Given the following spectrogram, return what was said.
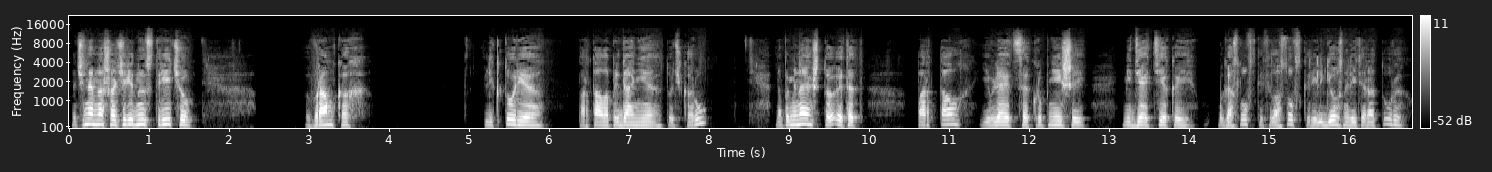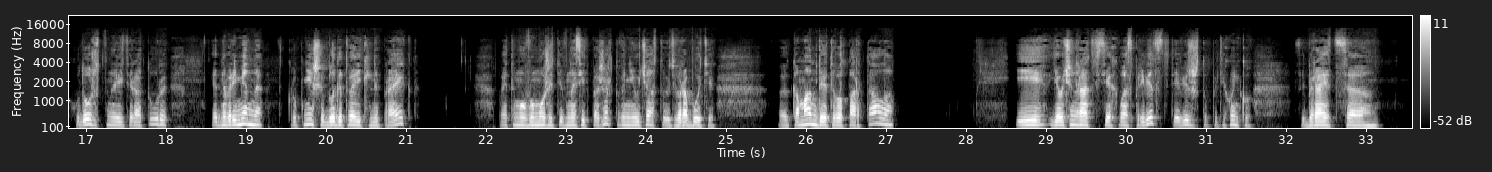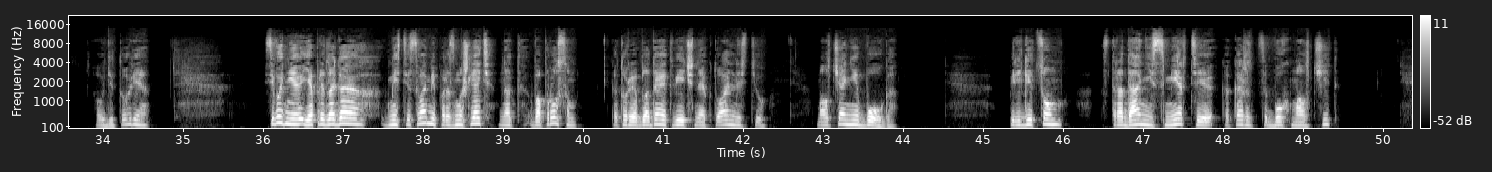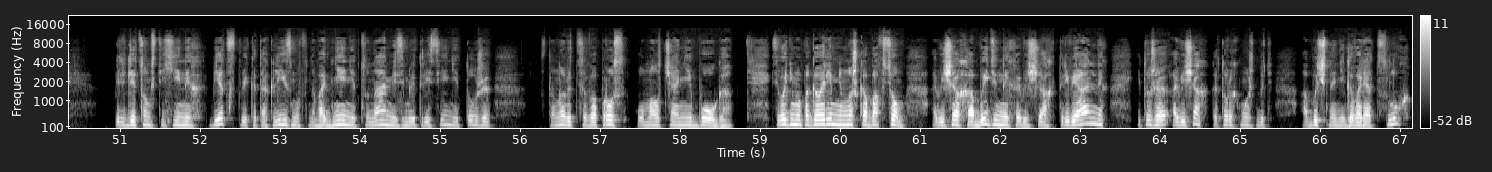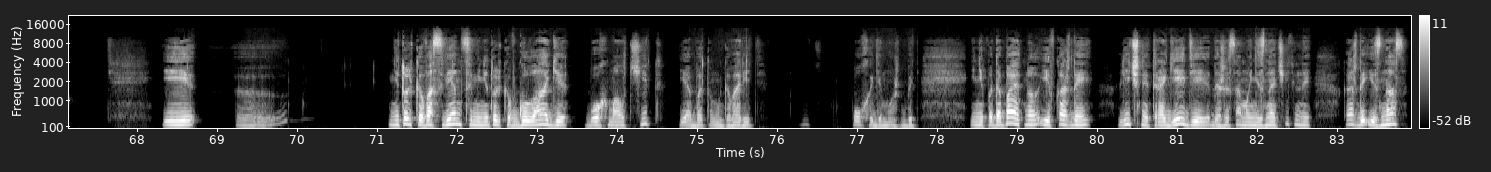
Начинаем нашу очередную встречу в рамках лектория портала предания.ру. Напоминаю, что этот портал является крупнейшей медиатекой богословской, философской, религиозной литературы, художественной литературы и одновременно крупнейший благотворительный проект. Поэтому вы можете вносить пожертвования и участвовать в работе Э, команды этого портала. И я очень рад всех вас приветствовать. Я вижу, что потихоньку собирается аудитория. Сегодня я предлагаю вместе с вами поразмышлять над вопросом, который обладает вечной актуальностью – молчание Бога. Перед лицом страданий, смерти, как кажется, Бог молчит, перед лицом стихийных бедствий, катаклизмов, наводнений, цунами, землетрясений тоже становится вопрос о молчании Бога. Сегодня мы поговорим немножко обо всем, о вещах обыденных, о вещах тривиальных и тоже о вещах, о которых, может быть, обычно не говорят вслух. И э, не только в Освенциме, не только в ГУЛАГе Бог молчит, и об этом говорить походе, может быть, и не подобает, но и в каждой личной трагедии, даже самой незначительной, каждый из нас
